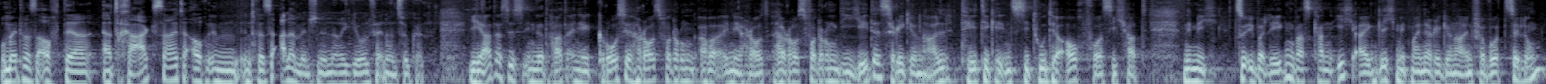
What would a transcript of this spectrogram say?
um etwas auf der Ertragsseite auch im Interesse aller Menschen in der Region verändern zu können? Ja, das ist in der Tat eine große Herausforderung, aber eine Herausforderung, die jedes regional tätige Institut ja auch vor sich hat. Nämlich zu überlegen, was kann ich eigentlich mit meiner regionalen Verwurzelung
